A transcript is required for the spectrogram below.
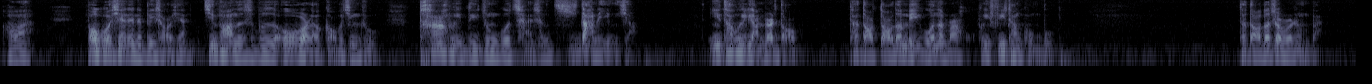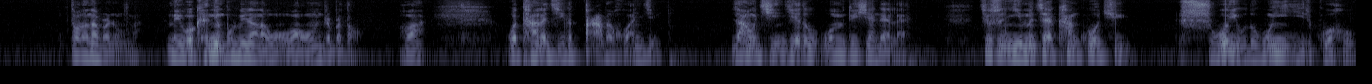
好吧？包括现在的北朝鲜，金胖子是不是 over 了？搞不清楚，他会对中国产生极大的影响，因为他会两边倒，他倒倒到美国那边会非常恐怖。他倒到这边怎么办？倒到那边怎么办？美国肯定不会让他往往我们这边倒，好吧？我谈了几个大的环境，然后紧接着我们对现在来，就是你们在看过去所有的瘟疫过后，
